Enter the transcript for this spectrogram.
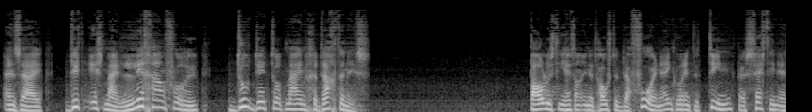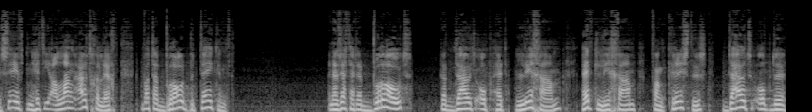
en zei: Dit is mijn lichaam voor u, doe dit tot mijn gedachtenis. Paulus die heeft dan in het hoofdstuk daarvoor, in 1 Korinthe 10, vers 16 en 17, heeft hij al lang uitgelegd wat dat brood betekent. En dan zegt hij, dat brood, dat duidt op het lichaam, het lichaam van Christus, duidt op de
